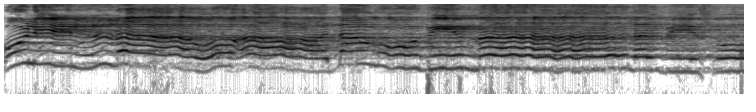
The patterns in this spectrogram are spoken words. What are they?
قل الله أعلم بما لبثوا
